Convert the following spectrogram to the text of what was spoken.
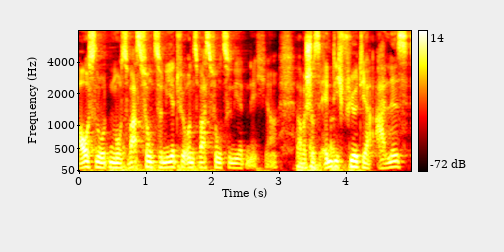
ausloten muss. Was funktioniert für uns, was funktioniert nicht. Ja. Aber schlussendlich führt ja alles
